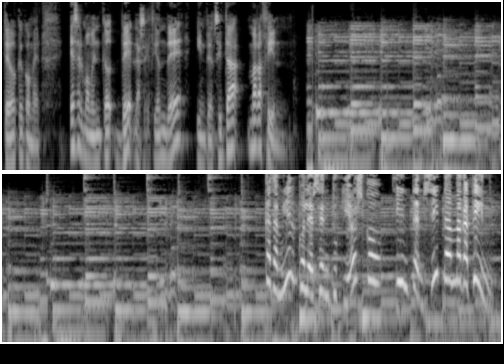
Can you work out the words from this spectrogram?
tengo que comer. Es el momento de la sección de Intensita Magazine. Cada miércoles en tu kiosco, Intensita Magazine.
